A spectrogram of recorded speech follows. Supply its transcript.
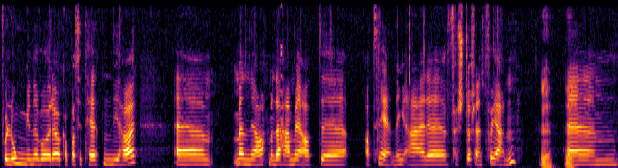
för lungorna våra och kapaciteten de har. Um, men ja, men det här med att, att träning är uh, först och främst för hjärnan. Mm, mm. Um,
